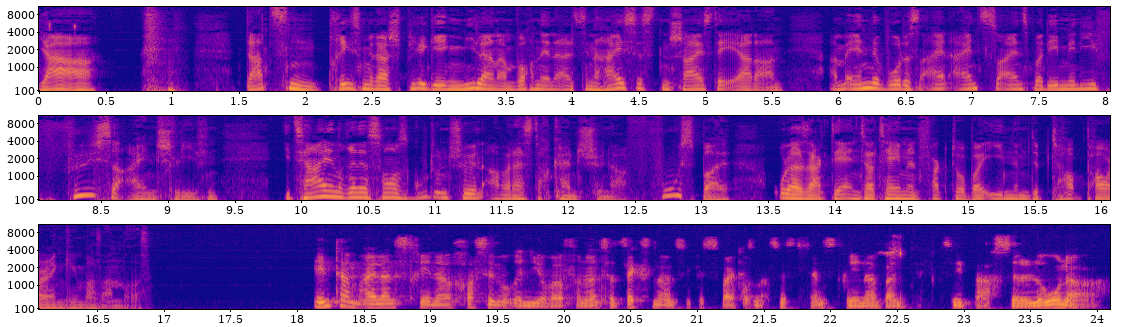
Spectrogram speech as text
Ja. Datsen pries mir das Spiel gegen Milan am Wochenende als den heißesten Scheiß der Erde an. Am Ende wurde es ein 1 zu 1, bei dem mir die Füße einschliefen. Italien-Renaissance gut und schön, aber das ist doch kein schöner Fußball. Oder sagt der Entertainment-Faktor bei Ihnen im Dip Power Ranking was anderes? Inter Mailands Trainer José Mourinho war von 1996 bis 2000 Assistenztrainer beim FC Barcelona.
